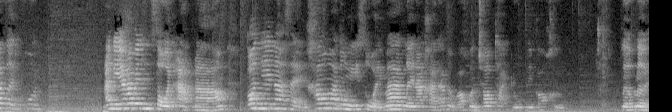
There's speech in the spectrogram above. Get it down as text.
ากเลยทุกคน อันนี้นะคะเป็นโซนอาบน้ำตอนเย็นน่ะแสงเข้ามาตรงนี้สวยมากเลยนะคะ ถ้าเกิดว่าคนชอบถ่ายรูปนี่ก็คือเลิฟเลย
